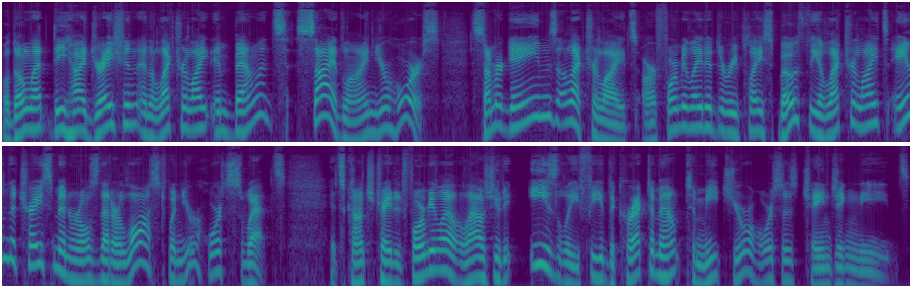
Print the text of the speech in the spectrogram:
Well, don't let dehydration and electrolyte imbalance sideline your horse. Summer Games electrolytes are formulated to replace both the electrolytes and the trace minerals that are lost when your horse sweats. Its concentrated formula allows you to easily feed the correct amount to meet your horse's changing needs.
